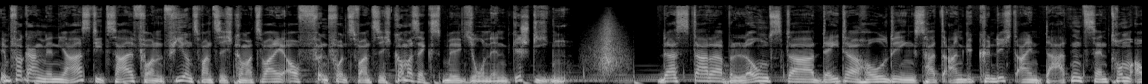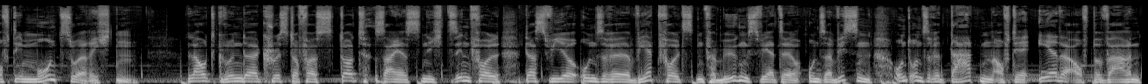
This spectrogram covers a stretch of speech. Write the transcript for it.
Im vergangenen Jahr ist die Zahl von 24,2 auf 25,6 Millionen gestiegen. Das Startup Lone Star Data Holdings hat angekündigt, ein Datenzentrum auf dem Mond zu errichten. Laut Gründer Christopher Stott sei es nicht sinnvoll, dass wir unsere wertvollsten Vermögenswerte, unser Wissen und unsere Daten auf der Erde aufbewahren,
